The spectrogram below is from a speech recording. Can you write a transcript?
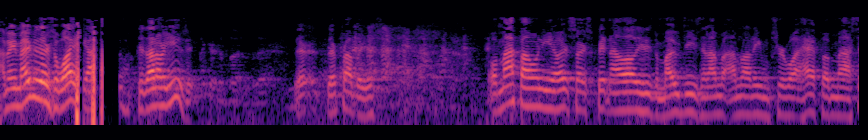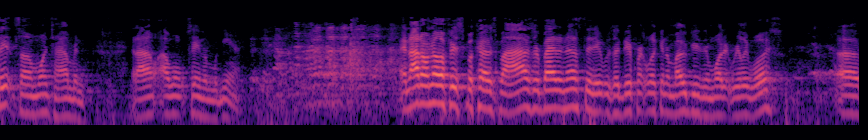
I mean, maybe there's a way, because I don't use it. There, there probably is. Well, my phone, you know, it starts spitting out all these emojis, and I'm I'm not even sure what half of them. I sent some one time, and and I I won't send them again. And I don't know if it's because my eyes are bad enough that it was a different looking emoji than what it really was. Um,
